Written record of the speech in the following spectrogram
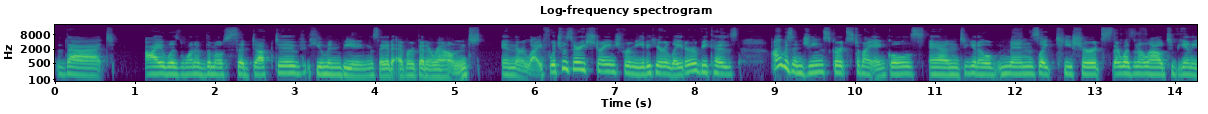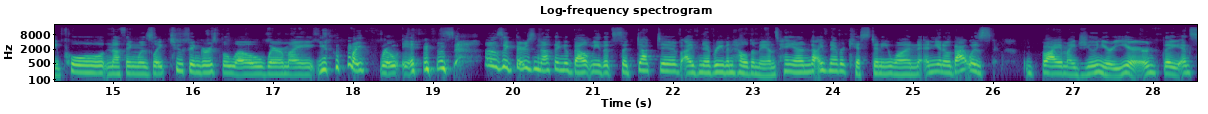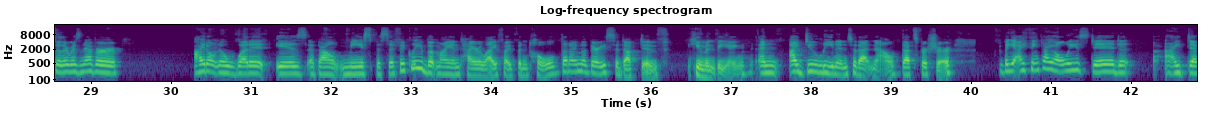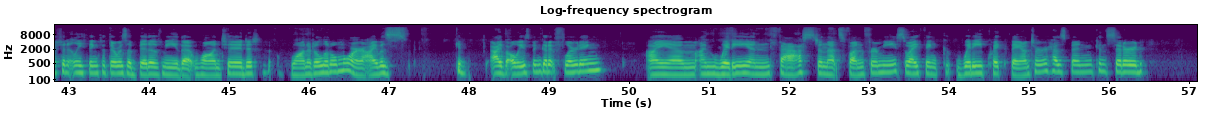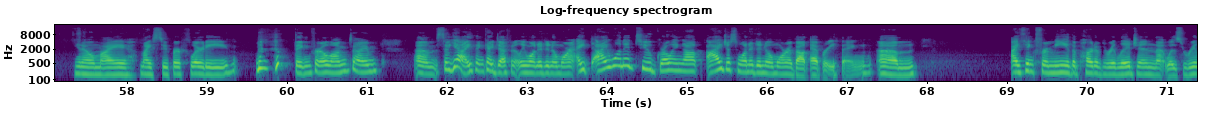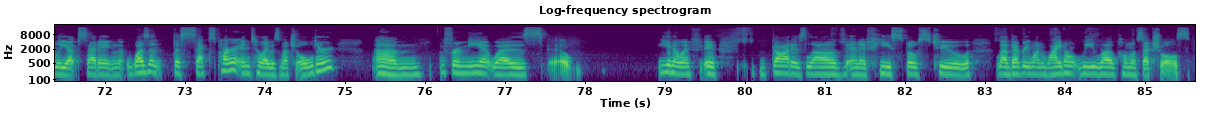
that I was one of the most seductive human beings they had ever been around in their life, which was very strange for me to hear later because I was in jean skirts to my ankles and, you know, men's like t shirts. There wasn't allowed to be any pull. Nothing was like two fingers below where my, you know, my throat is. I was like, there's nothing about me that's seductive. I've never even held a man's hand. I've never kissed anyone. And, you know, that was by my junior year. They, and so there was never, I don't know what it is about me specifically, but my entire life I've been told that I'm a very seductive human being. And I do lean into that now, that's for sure. But yeah, I think I always did I definitely think that there was a bit of me that wanted wanted a little more. I was I've always been good at flirting. I am I'm witty and fast and that's fun for me. So I think witty quick banter has been considered you know my my super flirty thing for a long time. Um, so yeah, I think I definitely wanted to know more. I I wanted to growing up. I just wanted to know more about everything. Um, I think for me, the part of religion that was really upsetting wasn't the sex part until I was much older. Um, for me, it was, uh, you know, if if God is love and if He's supposed to love everyone, why don't we love homosexuals?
